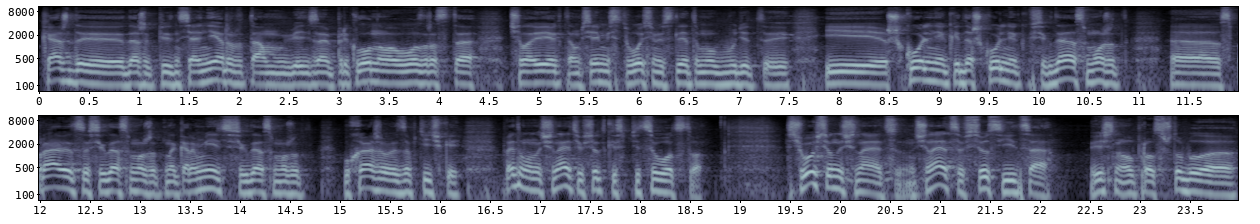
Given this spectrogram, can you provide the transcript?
каждый, даже пенсионер, там, я не знаю, преклонного возраста человек, там, 70-80 лет ему будет, и, и школьник, и дошкольник всегда сможет э, справиться, всегда сможет накормить, всегда сможет ухаживать за птичкой. Поэтому начинайте все-таки с птицеводства. С чего все начинается? Начинается все с яйца. Вечный вопрос, что было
